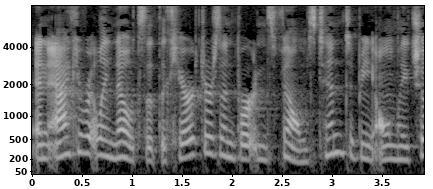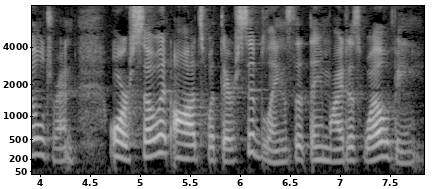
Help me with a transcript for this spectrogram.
and accurately notes that the characters in Burton's films tend to be only children, or so at odds with their siblings that they might as well be.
